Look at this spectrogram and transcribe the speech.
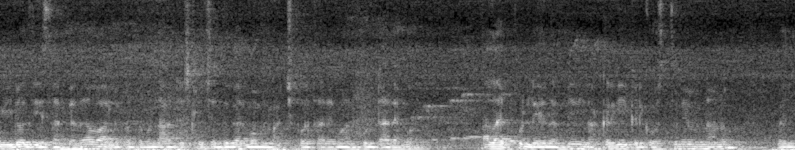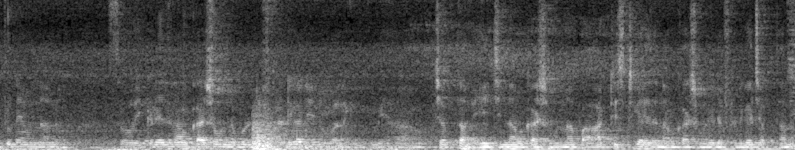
వీడియోలు తీస్తాను కదా వాళ్ళు కొంతమంది ఆర్టిస్టులు చందు గారు మమ్మల్ని మర్చిపోతారేమో అనుకుంటారేమో. అలా ఎప్పుడు లేదండి నేను అక్కడికి ఇక్కడికి వస్తూనే ఉన్నాను వెళ్తూనే ఉన్నాను. సో ఇక్కడ ఏదైనా అవకాశం ఉన్నప్పుడు డెఫినెట్గా నేను వాళ్ళకి చెప్తాను. ఏ చిన్న అవకాశం ఉన్నా ఆర్టిస్ట్గా ఏదైనా అవకాశం ఉంటే డెఫినెట్గా చెప్తాను.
